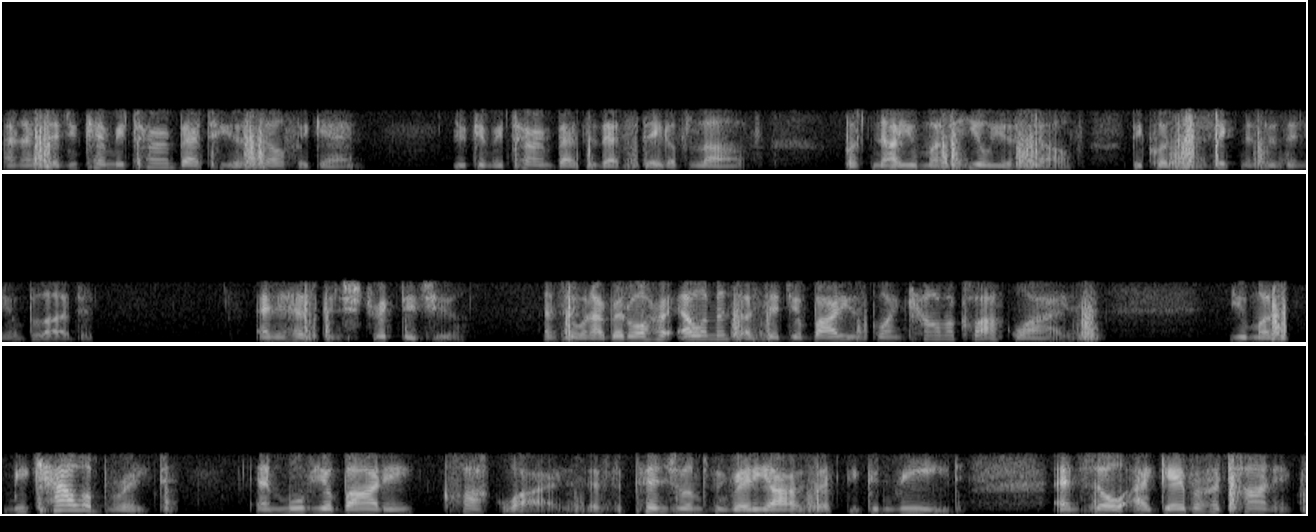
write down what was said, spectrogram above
and I said, you can return back to yourself again. You can return back to that state of love, but now you must heal yourself because the sickness is in your blood, and it has constricted you. And so when I read all her elements, I said, your body is going counterclockwise. You must recalibrate and move your body clockwise. As the pendulums, the radii that you can read. And so I gave her her tonics.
